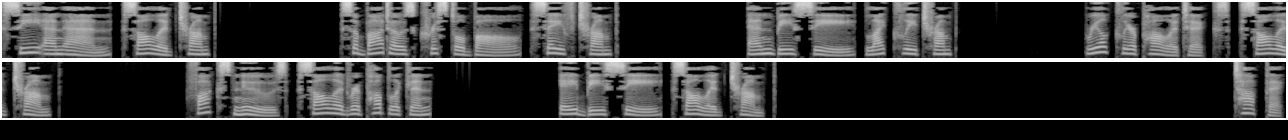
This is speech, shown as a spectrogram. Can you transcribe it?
CNN, solid Trump Sabato's crystal ball, safe Trump NBC, likely Trump Real Clear Politics, Solid Trump. Fox News, Solid Republican. ABC, Solid Trump. Topic.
